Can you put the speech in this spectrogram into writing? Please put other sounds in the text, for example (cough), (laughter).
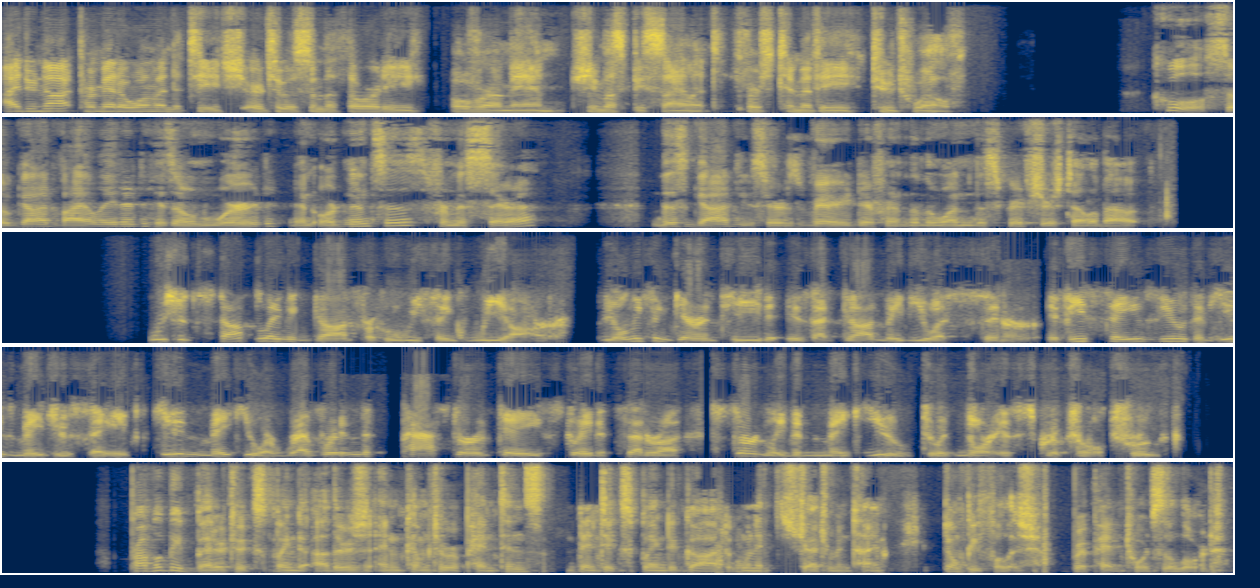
I do not permit a woman to teach or to assume authority over a man. She must be silent. First Timothy 2:12. Cool. So God violated his own word and ordinances for Miss Sarah? This God you serve is very different than the one the scriptures tell about. We should stop blaming God for who we think we are. The only thing guaranteed is that God made you a sinner. If he saves you, then he's made you saved. He didn't make you a reverend, pastor, gay, straight, etc. Certainly didn't make you to ignore his scriptural truth. Probably better to explain to others and come to repentance than to explain to God when it's judgment time. Don't be foolish. Repent towards the Lord.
